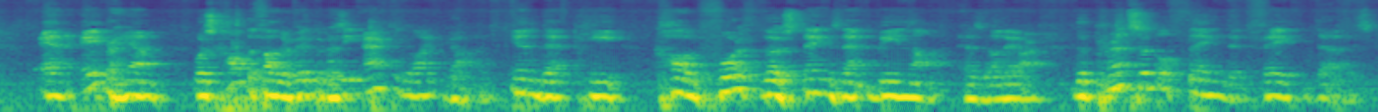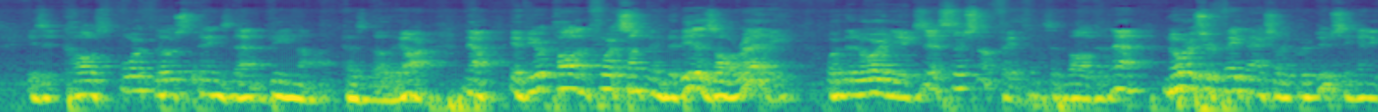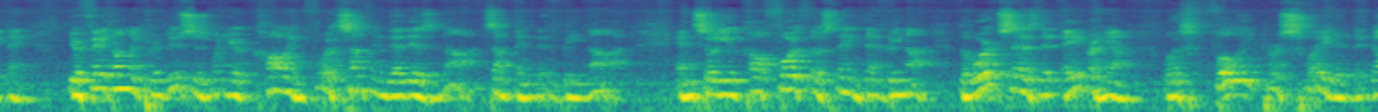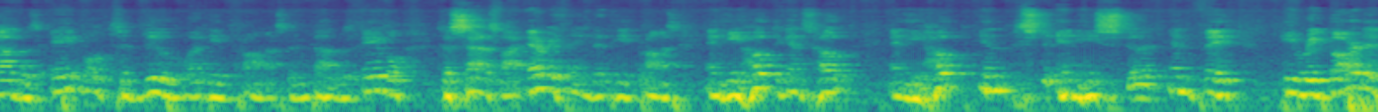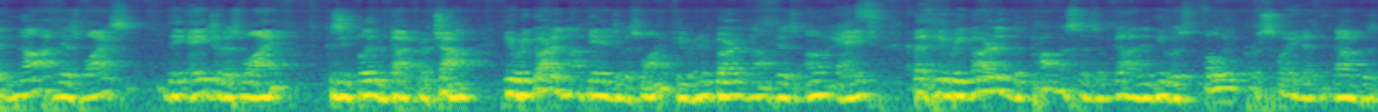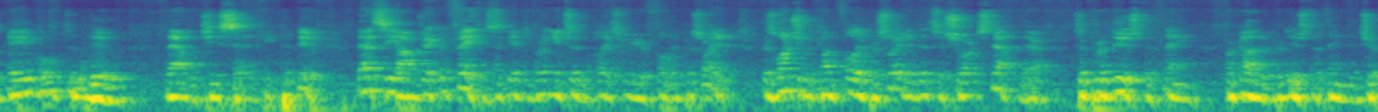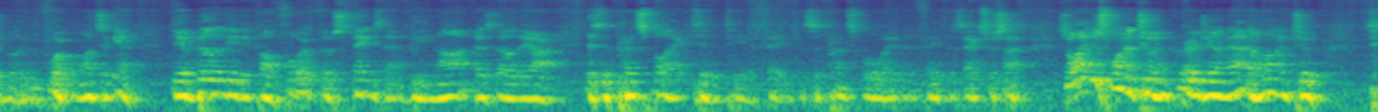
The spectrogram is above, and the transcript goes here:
And Abraham was called the father of faith because he acted like God in that he called forth those things that be not as though they are. The principal thing that faith does is it calls forth those things that be not as though they are. Now, if you're calling forth something that is already, or that already exists, there's no faith that's involved in that, nor is your faith actually producing anything. Your faith only produces when you're calling forth something that is not, something that be not. And so you call forth those things that be not. The word says that Abraham was fully persuaded that God was able to do what he promised, and God was able to satisfy everything that he promised. And he hoped against hope, and he hoped in, and he stood in faith. He regarded not his wife's, the age of his wife, because he's believing God for a child. He regarded not the age of his wife. He regarded not his own age, but he regarded the promises of God, and he was fully persuaded that God was able to do that which he said he could do. That's the object of faith, is to get to bring you to the place where you're fully persuaded. Because once you become fully persuaded, it's a short step there to produce the thing, for God to produce the thing that you're believing for. But once again, the ability to call forth those things that be not as though they are is the principal activity of faith. It's the principal way that faith is exercised. So I just wanted to encourage you in that. I wanted to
